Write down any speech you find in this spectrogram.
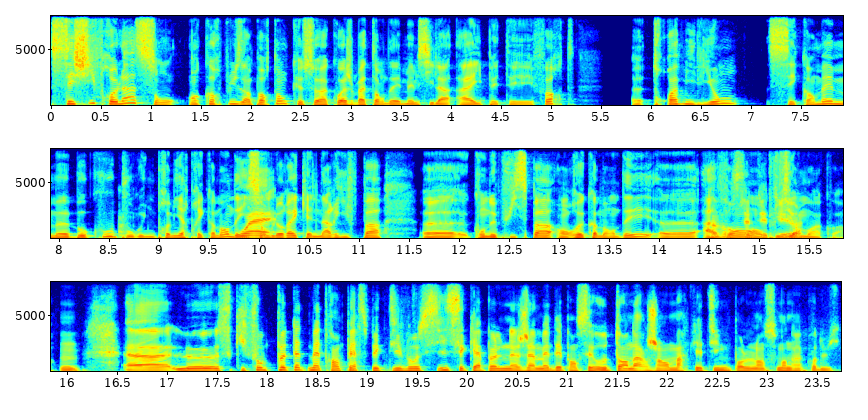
ces chiffres-là sont encore plus importants que ce à quoi je m'attendais, même si la hype était forte. 3 millions, c'est quand même beaucoup pour une première précommande et il semblerait qu'elle n'arrive pas, euh, qu'on ne puisse pas en recommander euh, avant, plusieurs mois, quoi. Hmm. Euh, le, ce qu'il faut peut-être mettre en perspective aussi, c'est qu'Apple n'a jamais dépensé autant d'argent en marketing pour le lancement d'un produit.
